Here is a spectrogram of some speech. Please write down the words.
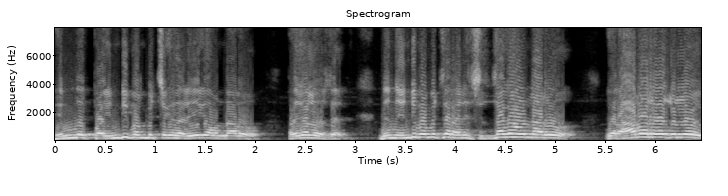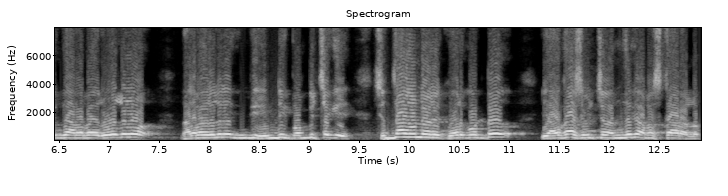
నిన్ను ప- ఇంటికి పంపించగల రెడీగా ఉన్నారు. ప్రజలు నిన్ను ఇంటికి పంపించారు. అని సిద్ధంగా ఉన్నారు. ఇక రాబోయే రోజుల్లో ఇంకా అరవై రోజులు నలభై రోజులు ఇంటి ఇంటికి పంపించకి సిద్ధంగా ఉండాలని కోరుకుంటూ ఈ అవకాశం ఇచ్చిన అందరికీ నమస్కారాలు.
